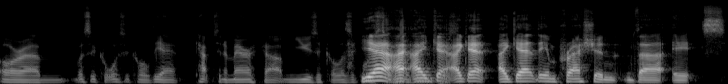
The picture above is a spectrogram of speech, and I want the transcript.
or um, what's it called? What's it called? Yeah, Captain America musical as opposed yeah. to I, I get, I get, I get the impression that it's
